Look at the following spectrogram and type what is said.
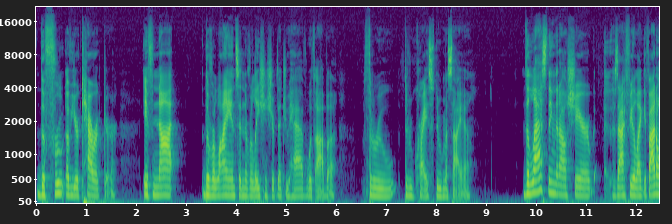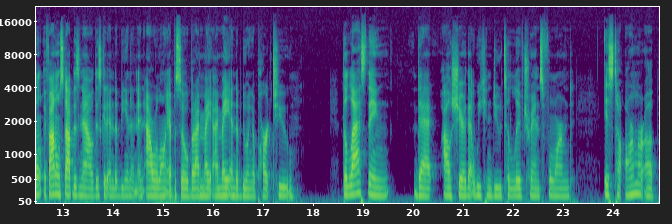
the fruit of your character, if not the reliance and the relationship that you have with Abba through through Christ, through Messiah. The last thing that I'll share, because I feel like if I don't if I don't stop this now, this could end up being an, an hour long episode, but I might I may end up doing a part two. The last thing that I'll share that we can do to live transformed is to armor up.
